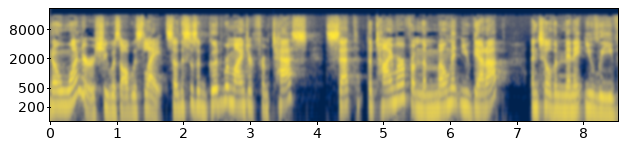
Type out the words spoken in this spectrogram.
No wonder she was always late. So this is a good reminder from Tess. Set the timer from the moment you get up until the minute you leave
